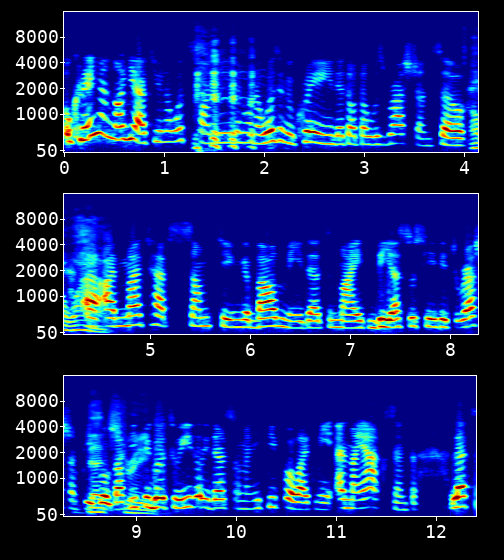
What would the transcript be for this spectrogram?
Ukrainian, not yet. You know what's funny? Even when I was in Ukraine, they thought I was Russian. So Oh, wow. uh, I might have something about me that might be associated to Russian people. That's but if you go to Italy, there's so many people like me, and my accent. Let's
